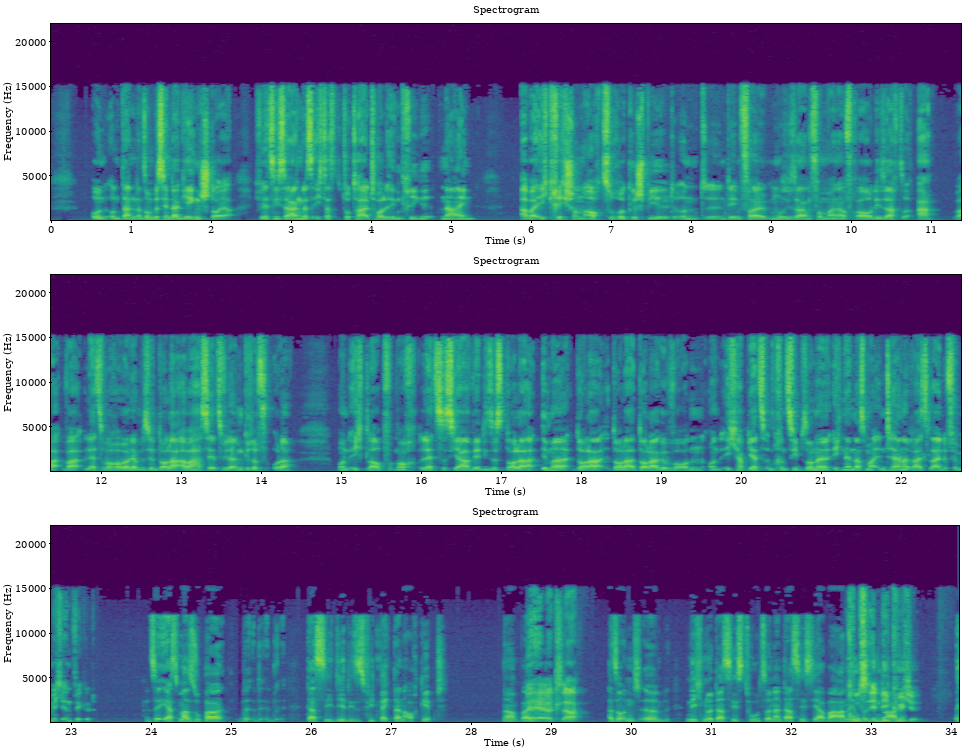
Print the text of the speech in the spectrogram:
Und, und dann so ein bisschen dagegen steuer. Ich will jetzt nicht sagen, dass ich das total toll hinkriege, nein, aber ich krieg schon auch zurückgespielt und in dem Fall muss ich sagen von meiner Frau, die sagt so, ah, war, war letzte Woche war der ein bisschen Dollar, aber hast du jetzt wieder im Griff, oder? Und ich glaube noch letztes Jahr wäre dieses Dollar immer Dollar, Dollar, Dollar geworden und ich habe jetzt im Prinzip so eine, ich nenne das mal interne Reißleine für mich entwickelt. Also erstmal super, dass sie dir dieses Feedback dann auch gibt. Na, weil, ja, ja, klar also und äh, nicht nur, dass sie es tut, sondern dass sie es ja wahrnimmt. Gruß in die. Küche.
